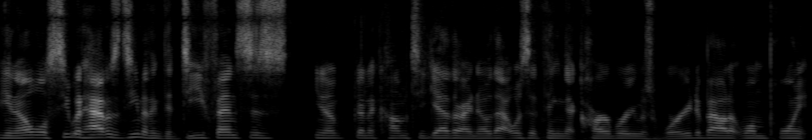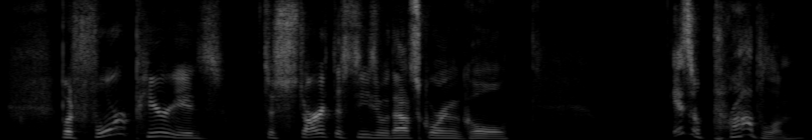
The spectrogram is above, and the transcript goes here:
you know, we'll see what happens to the team. I think the defense is, you know, going to come together. I know that was the thing that Carbery was worried about at one point. But four periods to start the season without scoring a goal is a problem.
